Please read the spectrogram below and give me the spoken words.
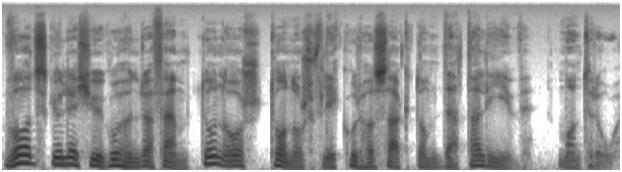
Vad skulle 2015 års tonårsflickor ha sagt om detta liv, månntro?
